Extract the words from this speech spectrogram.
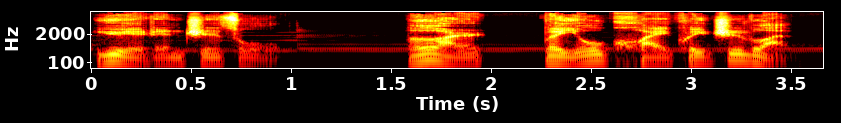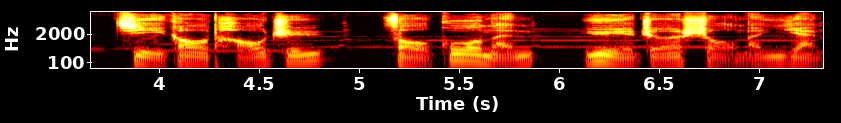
越人之族。俄而未有蒯聩之乱，季高逃之，走郭门，越者守门焉。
